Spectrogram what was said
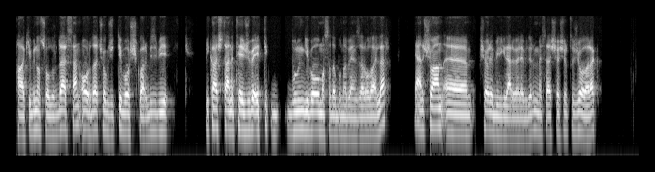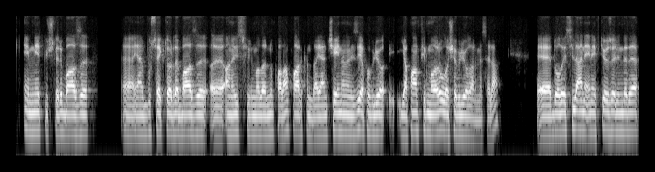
takibi nasıl olur dersen orada çok ciddi boşluk var. Biz bir birkaç tane tecrübe ettik bunun gibi olmasa da buna benzer olaylar. Yani şu an e, şöyle bilgiler verebilirim. Mesela şaşırtıcı olarak emniyet güçleri bazı e, yani bu sektörde bazı e, analiz firmalarının falan farkında. Yani chain analizi yapabiliyor yapan firmalara ulaşabiliyorlar mesela. E, dolayısıyla hani NFT özelinde de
